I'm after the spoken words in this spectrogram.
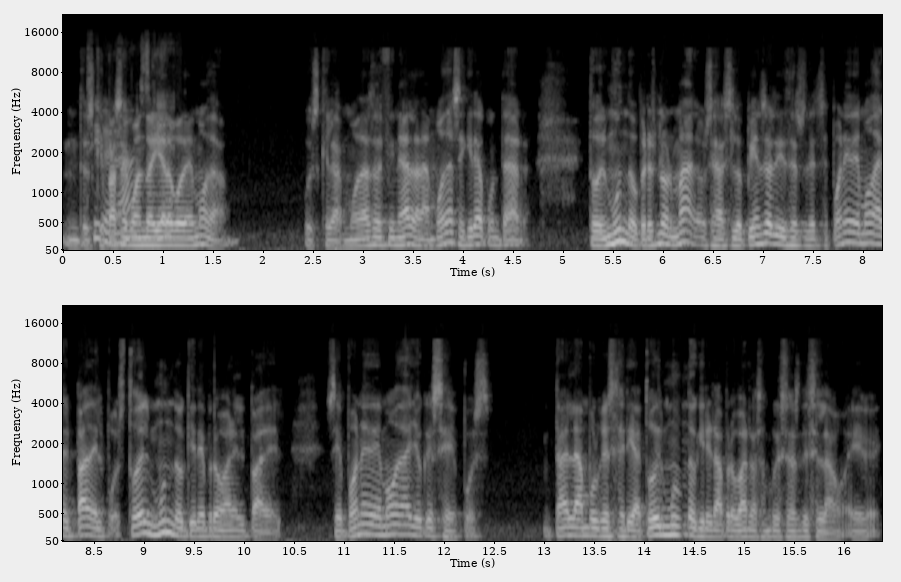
Entonces, ¿qué pasa cuando hay algo de moda? Pues que las modas al final, a la moda se quiere apuntar todo el mundo, pero es normal. O sea, si lo piensas y dices, se pone de moda el pádel, pues todo el mundo quiere probar el pádel. Se pone de moda, yo qué sé, pues tal hamburguesería, todo el mundo quiere ir a probar las hamburguesas de ese lado. Eh,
